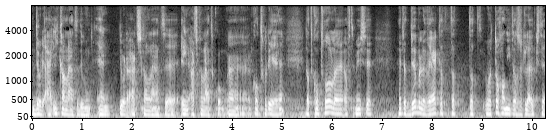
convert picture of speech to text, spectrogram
door de AI kan laten doen en door de arts kan laten, één arts kan laten con- controleren, dat controle, of tenminste dat dubbele werk, dat, dat, dat wordt toch al niet als het leukste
